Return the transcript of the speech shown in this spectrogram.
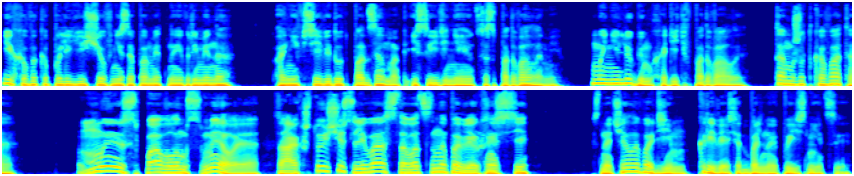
Их выкопали еще в незапамятные времена. Они все ведут под замок и соединяются с подвалами. Мы не любим ходить в подвалы. Там жутковато. Мы с Павлом смелые, так что счастливо оставаться на поверхности, Сначала Вадим, кривясь от больной поясницы,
